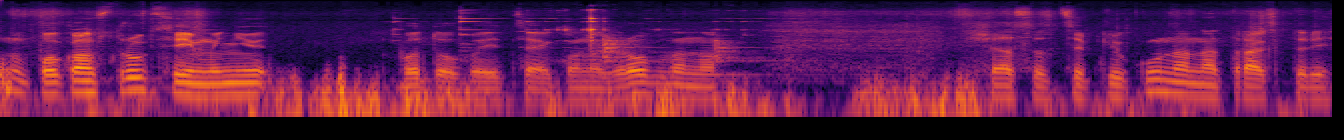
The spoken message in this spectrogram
ну, по конструкції мені подобається, як воно зроблено. Зараз оцеплю куна на тракторі.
